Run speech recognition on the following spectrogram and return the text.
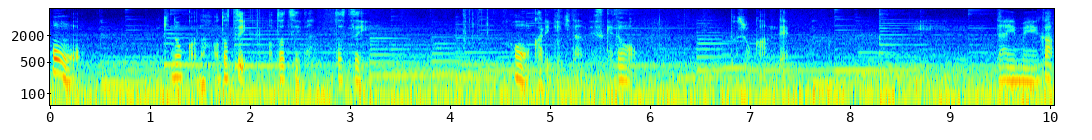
本を昨日かなおとついおとついだおとつい本を借りてきたんですけど図書館で、えー、題名が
